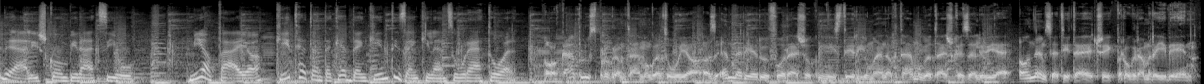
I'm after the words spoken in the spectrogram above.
ideális kombináció. Mi a pálya? Két hetente keddenként 19 órától. A K Plus program támogatója az Emberi Erőforrások Minisztériumának támogatáskezelője a Nemzeti Tehetségprogram révén.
